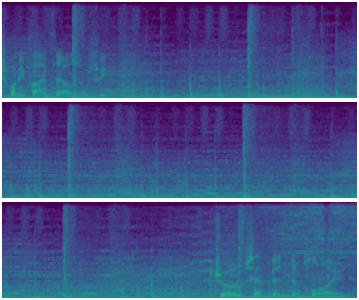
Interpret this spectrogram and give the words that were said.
Twenty-five thousand feet. Drogues have been deployed.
